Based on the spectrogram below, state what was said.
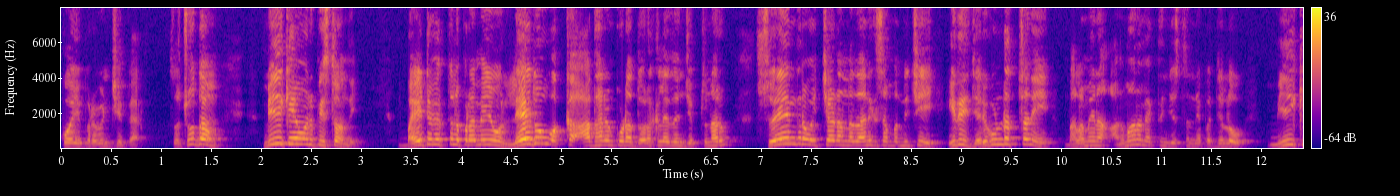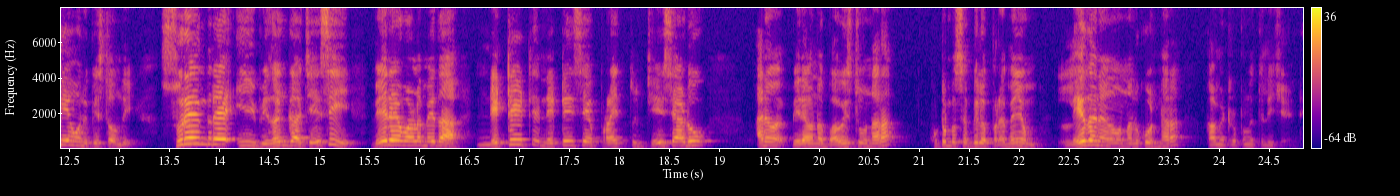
కోయి ప్రవీణ్ చెప్పారు. సో చూద్దాం. మీకేమనిపిస్తోంది? బయట వ్యక్తుల ప్రమేయం లేదు ఒక్క ఆధారం కూడా దొరకలేదని చెప్తున్నారు. సురేంద్ర వచ్చాడన్న దానికి సంబంధించి ఇది జరుగుండొచ్చని బలమైన అనుమానం వ్యక్తం చేస్తున్న నేపథ్యంలో మీకేమనిపిస్తోంది? సురేంద్రే ఈ విధంగా చేసి వేరే వాళ్ళ మీద నెట్టే నెట్టేసే ప్రయత్నం చేశాడు అని మీరేమన్నా భావిస్తూ ఉన్నారా? కుటుంబ సభ్యుల ప్రమేయం లేదని అనుకుంటున్నారా? కామెంట్ రూపంలో తెలియజేయండి.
